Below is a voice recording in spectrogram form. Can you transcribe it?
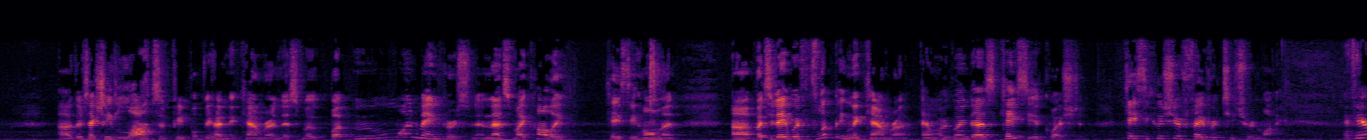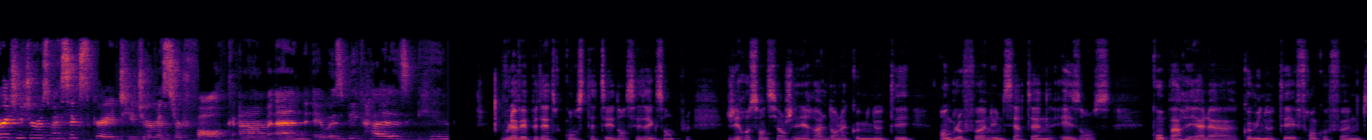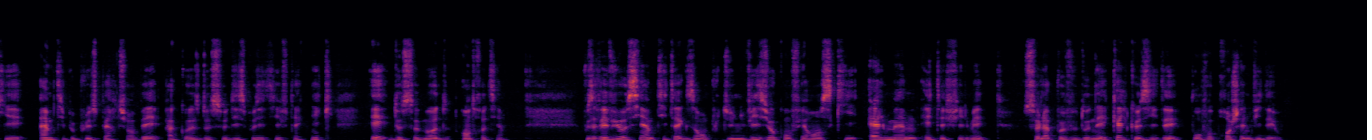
Uh, there's actually lots of people behind the camera in this MOOC, but one main person, and that's my colleague, Casey Holman. Uh, but today we're flipping the camera and we're going to ask Casey a question. Casey, who's your favorite teacher and why? My favorite teacher was my sixth grade teacher, Mr. Falk, um, and it was because he Vous l'avez peut-être constaté dans ces exemples, j'ai ressenti en général dans la communauté anglophone une certaine aisance comparée à la communauté francophone qui est un petit peu plus perturbée à cause de ce dispositif technique et de ce mode entretien. Vous avez vu aussi un petit exemple d'une visioconférence qui elle-même était filmée. Cela peut vous donner quelques idées pour vos prochaines vidéos.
